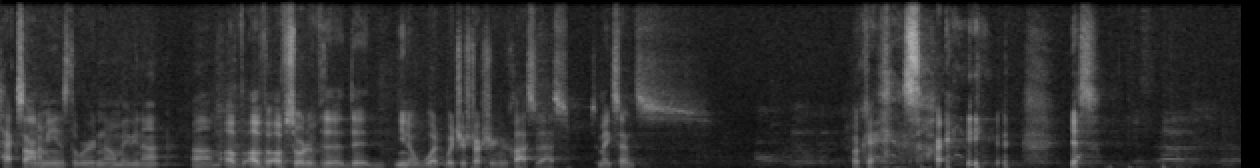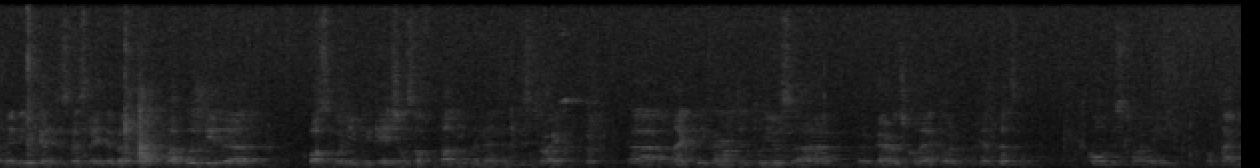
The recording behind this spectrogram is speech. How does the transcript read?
taxonomy is the word? No, maybe not. Um, of, of, of sort of the, the, you know, what, what you're structuring your classes as. Does it make sense? Okay, sorry. yes? Uh, uh, maybe you can discuss later, but what- what would be the possible implications of not implementing destroy? Uh, like if I wanted to use a a garbage collector that doesn't call destroy on time,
